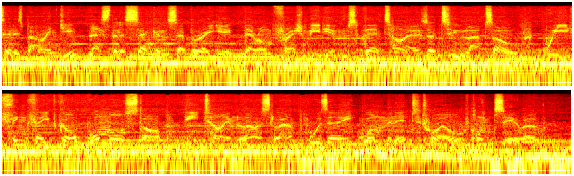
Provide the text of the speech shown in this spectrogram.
Hamilton is behind you. Less than a second separate you. They're on fresh mediums. Their tyres are two laps old. We think they've got one more stop. The time last lap was a 1 minute 12.0.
